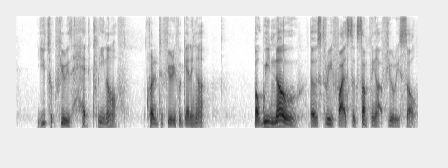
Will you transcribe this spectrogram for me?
you took Fury's head clean off. Credit to Fury for getting up. But we know those three fights took something out of Fury's soul.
